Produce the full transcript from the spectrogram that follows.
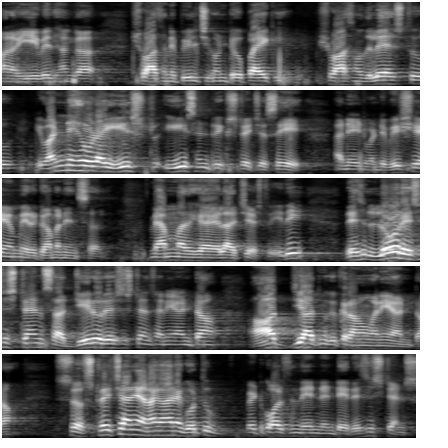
మనం ఏ విధంగా శ్వాసని పీల్చుకుంటూ పైకి శ్వాస వదిలేస్తూ ఇవన్నీ కూడా ఈస్ట్ ఈ సెంట్రిక్ స్ట్రెచెసే అనేటువంటి విషయం మీరు గమనించాలి. నెమ్మదిగా ఎలా చేస్తూ. ఇది రెసి లో రెసిస్టెన్స్ జీరో రెసిస్టెన్స్ అని అంటాం ఆధ్యాత్మిక క్రమం అని అంటాం. సో స్ట్రెచ్ అని అనగానే గుర్తు పెట్టుకోవాల్సింది ఏంటంటే రెసిస్టెన్స్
